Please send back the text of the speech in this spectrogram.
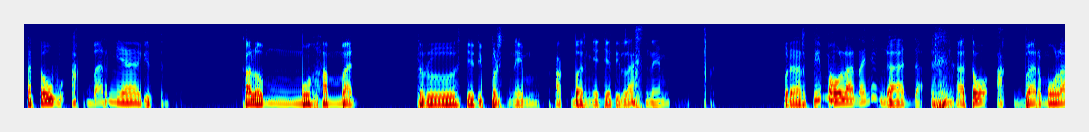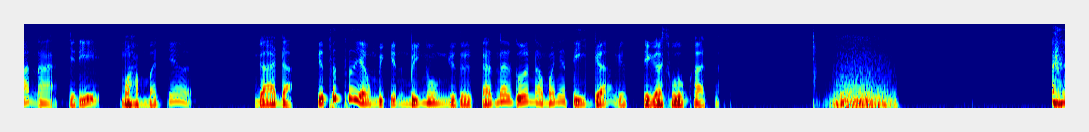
atau Akbarnya gitu? Kalau Muhammad terus jadi first name Akbarnya jadi last name berarti Maulananya nggak ada. Atau Akbar Maulana. Jadi Muhammadnya nggak ada. Itu tuh yang bikin bingung gitu. Karena gue namanya tiga gitu tiga suku kata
